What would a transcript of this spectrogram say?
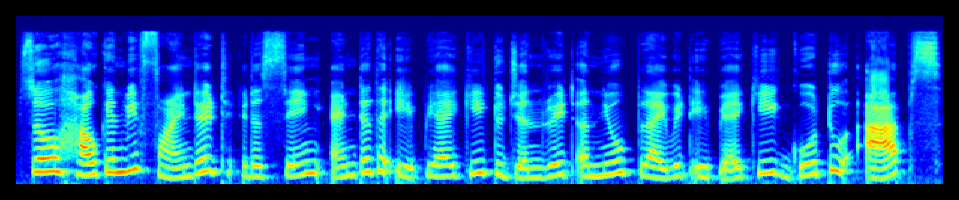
So how can we find it? It is saying enter the API key to generate a new private API key. Go to apps,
